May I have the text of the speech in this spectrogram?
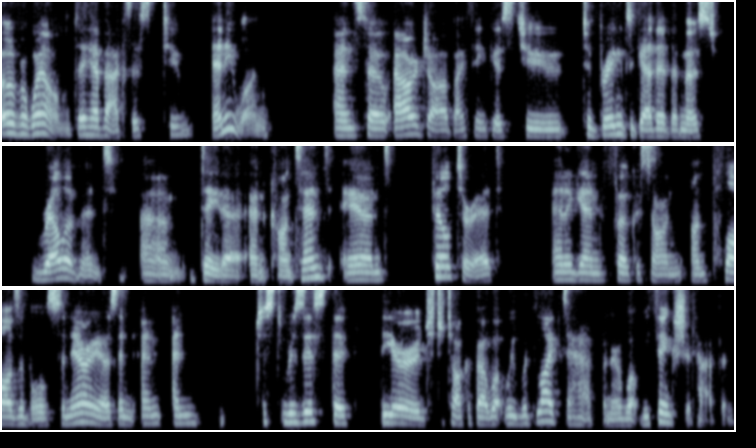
overwhelmed. They have access to anyone. And so our job, I think, is to to bring together the most relevant um, data and content and filter it and again focus on on plausible scenarios and and and just resist the the urge to talk about what we would like to happen or what we think should happen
